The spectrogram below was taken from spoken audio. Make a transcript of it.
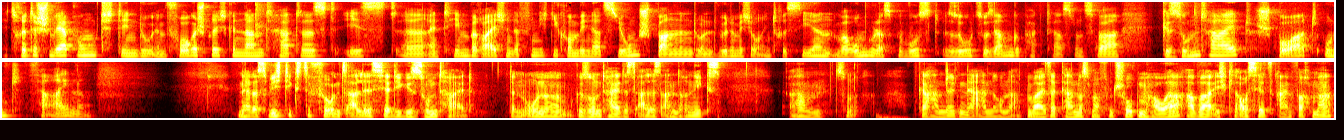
Der dritte Schwerpunkt, den du im Vorgespräch genannt hattest, ist äh, ein Themenbereich und da finde ich die Kombination spannend und würde mich auch interessieren, warum du das bewusst so zusammengepackt hast. Und zwar Gesundheit, Sport und Vereine. Na, das Wichtigste für uns alle ist ja die Gesundheit. Denn ohne Gesundheit ist alles andere nichts. Ähm, so gehandelt in der anderen Art und Weise kam das mal von Schopenhauer, aber ich klaue es jetzt einfach mal.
